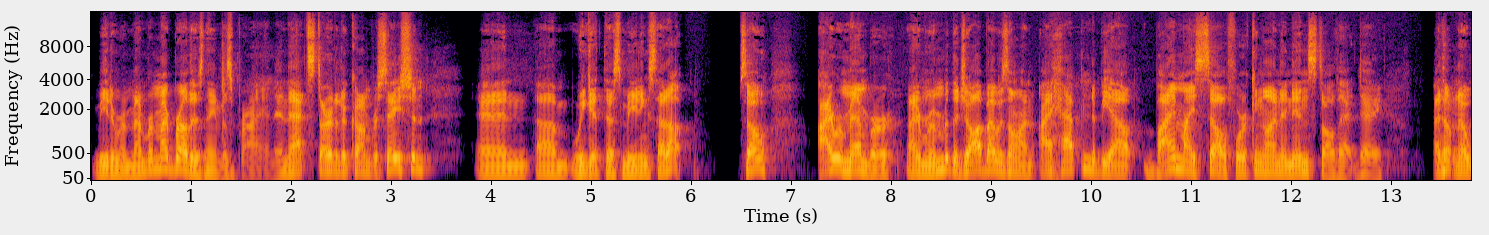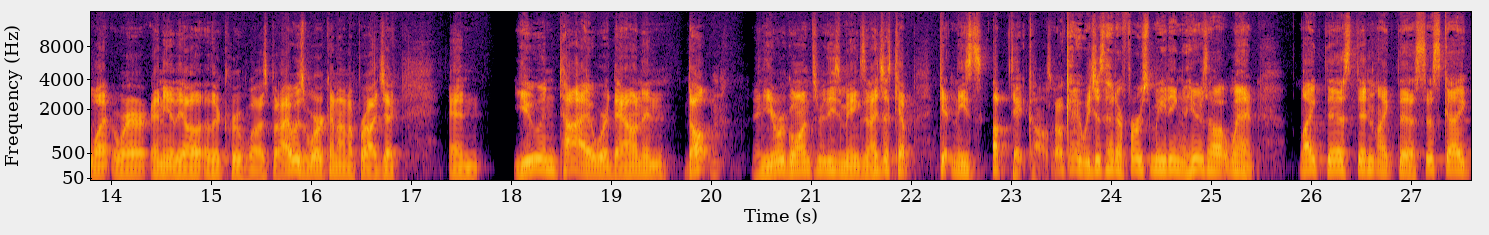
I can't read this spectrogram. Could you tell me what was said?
me to remember. My brother's name is Brian. And that started a conversation and um, we get this meeting set up. So I remember, I remember the job I was on. I happened to be out by myself working on an install that day. I don't know what where any of the other crew was, but I was working on a project, and you and Ty were down in Dalton, and you were going through these meetings, and I just kept getting these update calls. Okay, we just had our first meeting, and here's how it went. Like this, didn't like this. This guy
